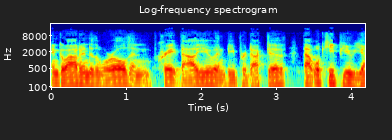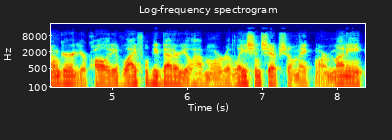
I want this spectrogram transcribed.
and go out into the world and create value and be productive. That will keep you younger. Your quality of life will be better. You'll have more relationships. You'll make more money.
